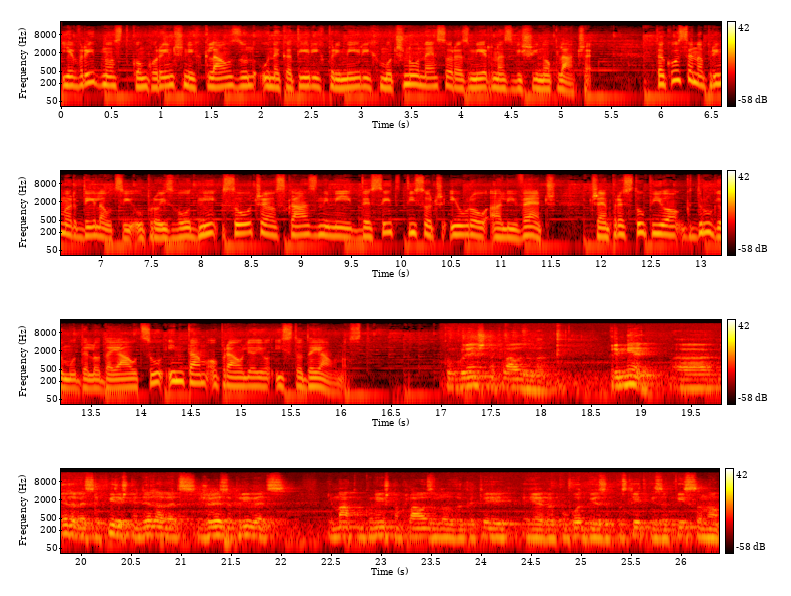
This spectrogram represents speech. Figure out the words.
je vrednost konkurenčnih klauzul v nekaterih primerjih močno nesorazmerna z višino plače. Tako se naprimer delavci v proizvodnji soočajo s kaznimi 10 tisoč evrov ali več, če prestopijo k drugemu delodajalcu in tam opravljajo isto dejavnost. Konkurenčna klauzula. Primer, delavec je fizični delavec, železo krivec, ima konkurenčno klauzulo, v kateri je v pogodbi o zaposlitvi zapisano,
